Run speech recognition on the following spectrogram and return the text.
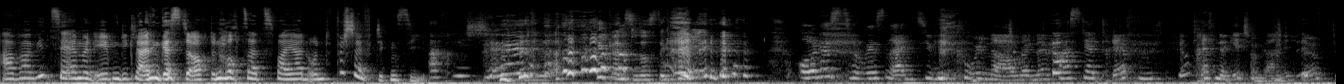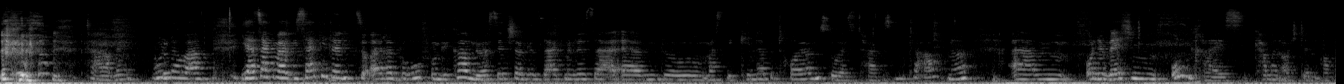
Aber wir zähmen eben die kleinen Gäste auf den Hochzeitsfeiern und beschäftigen sie. Ach, wie schön. Ganz lustig eigentlich. Ohne es zu wissen, ein ziemlich cooler Name. Ne? Passt ja treffend. Ja. Treffender geht schon gar nicht. Ne? Tame, wunderbar. Ja, sag mal, wie seid ihr denn zu eurer Berufung gekommen? Du hast jetzt schon gesagt, Melissa, ähm, du machst die Kinderbetreuung, so als Tagesmutter auch. Ne? Ähm, und in welchem Umkreis kann man euch denn auch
